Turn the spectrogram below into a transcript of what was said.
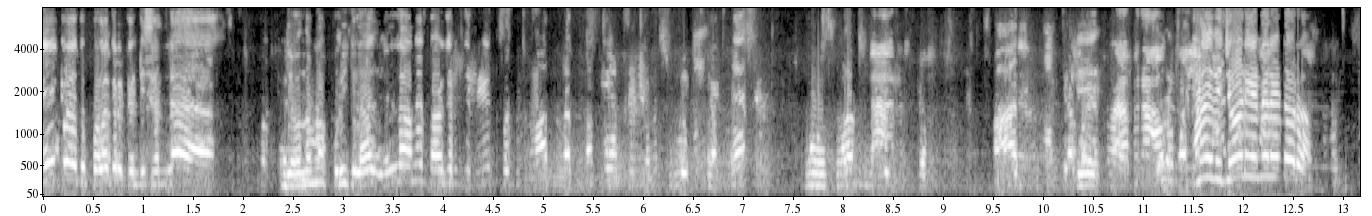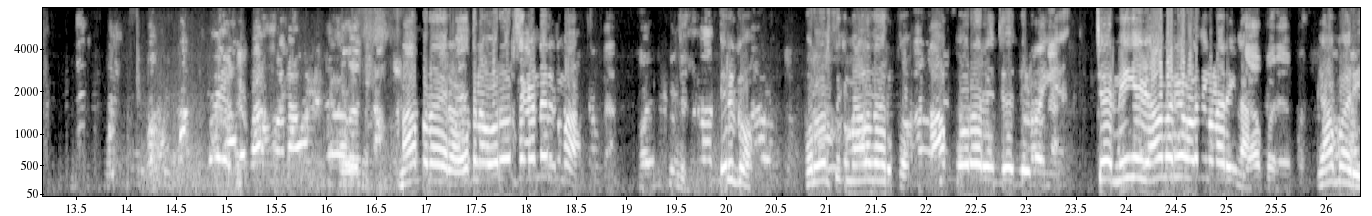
ரேக்லாக்கு பழக்கிற கண்டிஷன்ல இங்க வந்தோம்னா பிடிக்கல. எல்லாமே பாக்குறதுக்கு ரேட் கொஞ்சம் நார்மலா கம்மியான ரேட்ல சொல்லிட்டு இருக்காங்க. ஆனா இது ஜோடி என்ன ரேட் வரும்? நாற்பதாயிரம் எத்தனை ஒரு வருஷம் கண்ணு இருக்குமா? இருக்கும். ஒரு வருஷத்துக்கு மேலதான் இருக்கும். நாற்பது ரூபா ரேஞ்சு சொல்றாங்க. சரி நீங்க வியாபாரியா வளர்த்து கொண்டாடுறீங்களா வியாபாரி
